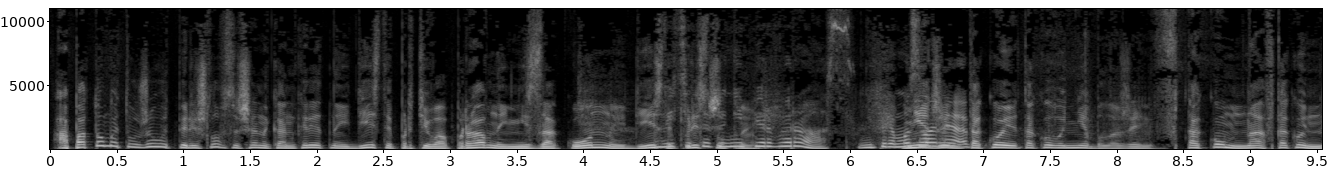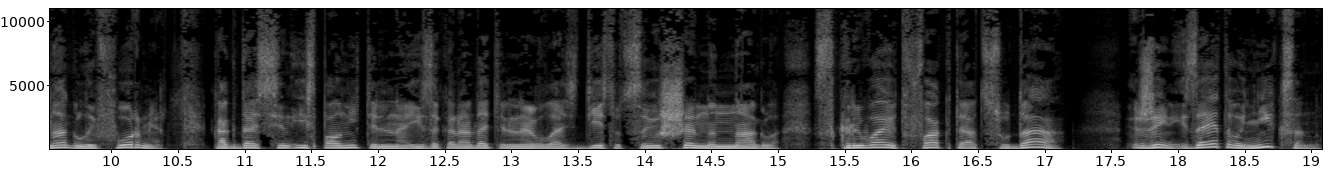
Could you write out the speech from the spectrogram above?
А потом это уже вот перешло в совершенно конкретные действия, противоправные, незаконные действия, но ведь преступные. это же не первый раз. Не первый... Нет, вами... Жень, такой, такого не было, Жень. В, таком, на, в такой наглой форме форме, когда исполнительная и законодательная власть действуют совершенно нагло, скрывают факты от суда. Жень, из-за этого Никсон,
